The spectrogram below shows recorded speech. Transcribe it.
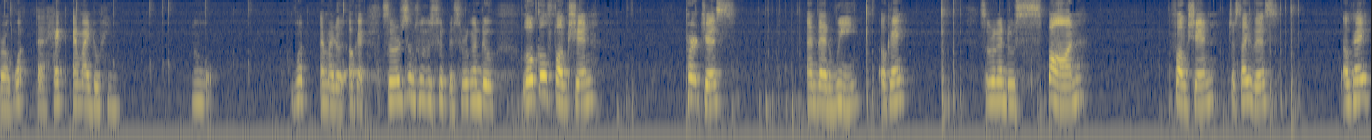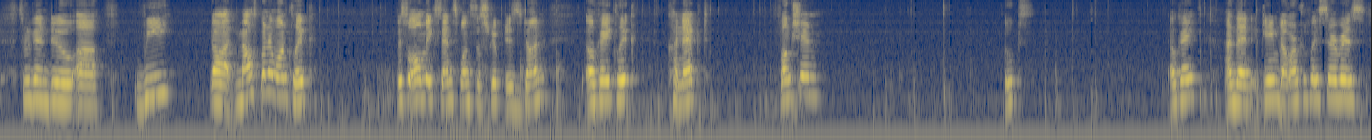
Bro, what the heck am I doing? No. What am I doing? Okay, so we're just gonna quickly skip this. We're gonna do local function. purchase and then we okay so we're gonna do spawn function just like this okay so we're gonna do uh v dot mouse button one click this will all make sense once the script is done okay click connect function. Oops. Okay and then game.marketplace service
